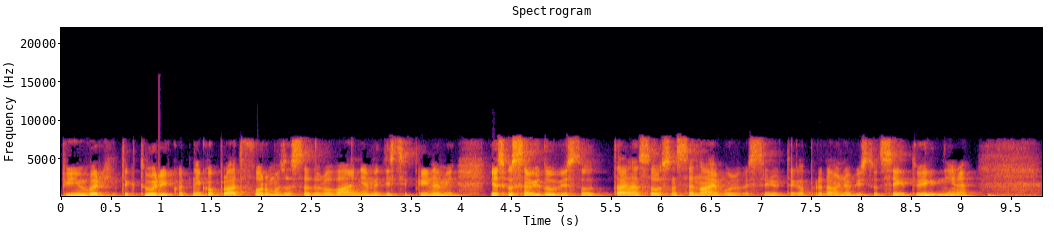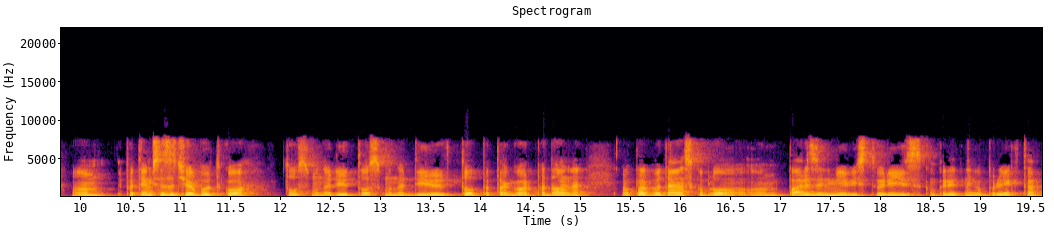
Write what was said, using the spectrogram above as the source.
BIM v arhitekturi kot neko platformo za sodelovanje med disciplinami. Jaz, ko sem videl v bistvu, ta naslov, sem se najbolj veselil tega predavanja, v bistvu vseh dveh dni. Um, potem se je začel bolj tako, to smo naredili, to smo naredili, to pa ta gor pa dol. No, pa je dejansko bilo um, par zanimivih stvari iz konkretnega projekta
